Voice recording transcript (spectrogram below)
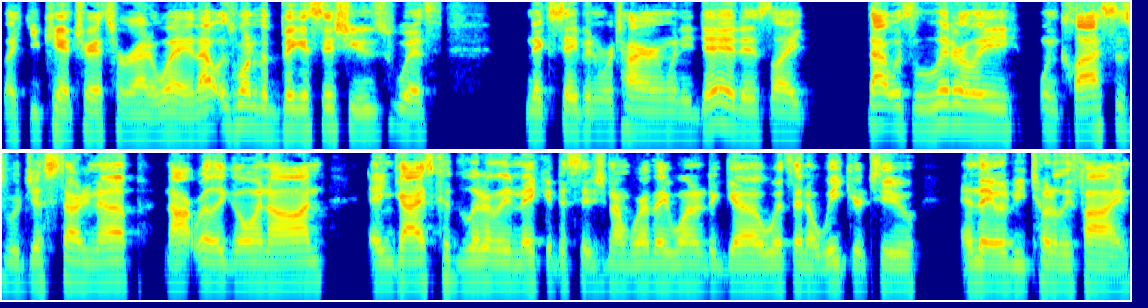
like you can't transfer right away. That was one of the biggest issues with Nick Saban retiring when he did. Is like that was literally when classes were just starting up, not really going on, and guys could literally make a decision on where they wanted to go within a week or two, and they would be totally fine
